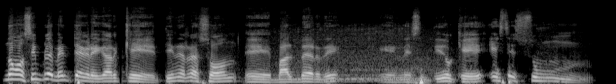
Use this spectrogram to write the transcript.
No, simplemente agregar que tiene razón eh, Valverde en el sentido que este es un,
